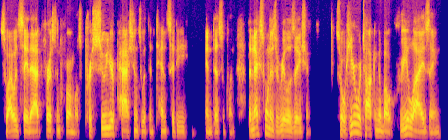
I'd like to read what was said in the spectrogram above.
So I would say that first and foremost, pursue your passions with intensity and discipline. The next one is realization. So here we're talking about realizing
